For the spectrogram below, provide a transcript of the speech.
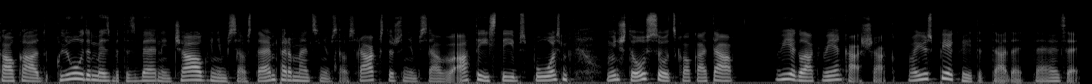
kaut kādu kļūdamies, bet tas bērniņš aug, viņam ir savs temperaments, viņam savs raksturs, viņam sava attīstības posma, un viņš to uzsūdz kaut kā tā vieglāk, vienkāršāk. Vai jūs piekrītat tādai tēzei?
